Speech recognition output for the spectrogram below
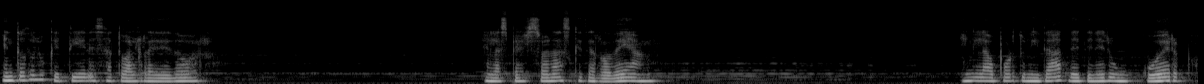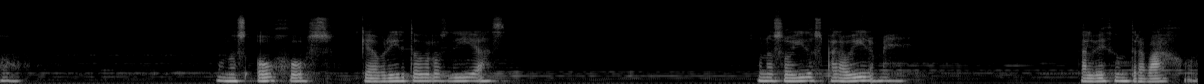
en todo lo que tienes a tu alrededor, en las personas que te rodean, en la oportunidad de tener un cuerpo, unos ojos que abrir todos los días, unos oídos para oírme, tal vez un trabajo,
